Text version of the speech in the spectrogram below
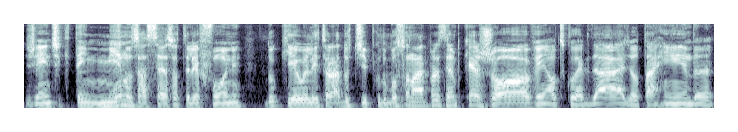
gente que tem menos acesso ao telefone do que o eleitorado típico do Bolsonaro, por exemplo, que é jovem, alta escolaridade, alta renda.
